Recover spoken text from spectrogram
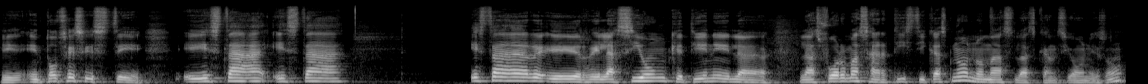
Eh, entonces, este, esta, esta esta eh, relación que tiene las formas artísticas, no nomás las canciones, ¿no?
